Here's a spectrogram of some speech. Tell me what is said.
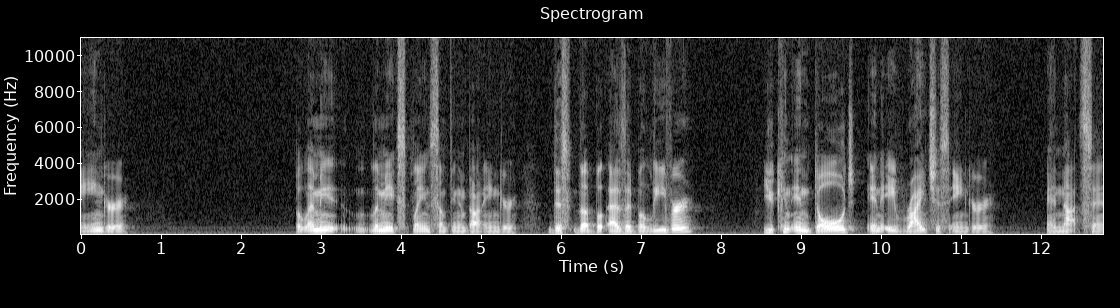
anger but let me, let me explain something about anger. This, the, as a believer, you can indulge in a righteous anger and not sin.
